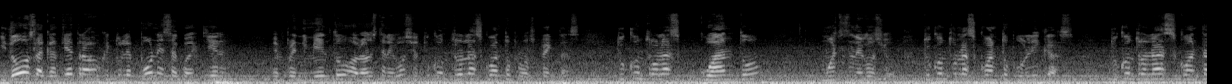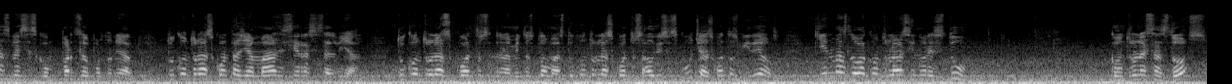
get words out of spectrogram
Y dos, la cantidad de trabajo que tú le pones a cualquier emprendimiento hablando de este negocio. Tú controlas cuánto prospectas. Tú controlas cuánto muestras el negocio. Tú controlas cuánto publicas. Tú controlas cuántas veces compartes la oportunidad. Tú controlas cuántas llamadas de cierres al día. Tú controlas cuántos entrenamientos tomas. Tú controlas cuántos audios escuchas, cuántos videos. ¿Quién más lo va a controlar si no eres tú? Controla esas dos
